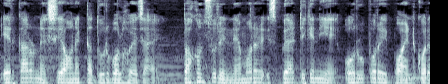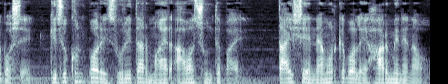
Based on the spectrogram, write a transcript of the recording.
এর কারণে সে অনেকটা দুর্বল হয়ে যায়। তখন সুরি নেমরের স্পেয়ারটিকে নিয়ে ওর উপরেই পয়েন্ট করে বসে। কিছুক্ষণ পরে সুরি তার মায়ের আওয়াজ শুনতে পায়। তাই সে নেমরকে বলে, হার মেনে নাও।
